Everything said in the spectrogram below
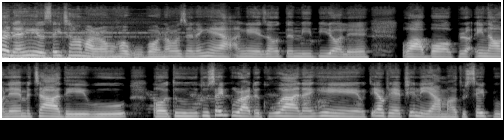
တော့နန်းငယ်ကိုစိတ်ချမှာတော့မဟုတ်ဘူးပေါ့နော်။ဘာလို့လဲဆိုတော့နန်းငယ်ကအငယ်ဆုံးသမီးပြီးတော့လည်းဟိုဟာပေါ့ပြီးတော့အိမ်တော်လည်းမကြသေးဘူး။ဟိုသူသူစိတ်ပူတာတကူကနန်းငယ်တယောက်တည်းဖြစ်နေရမှာသူစိတ်ပူ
